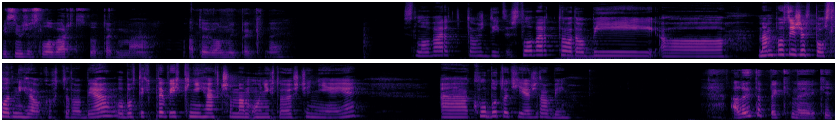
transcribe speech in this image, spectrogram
Myslím, že Slovart to tak má a to je veľmi pekné. Slovart to vždy, Slovart to robí, uh, mám pocit, že v posledných rokoch to robia, lebo v tých prvých knihách, čo mám u nich, to ešte nie je. A klubu to tiež robí. Ale je to pekné, keď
